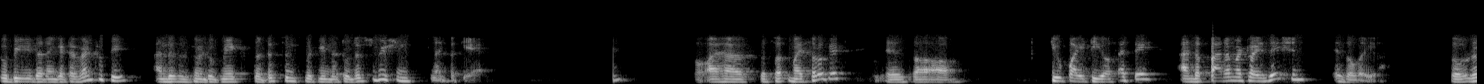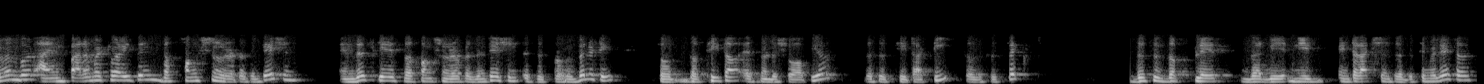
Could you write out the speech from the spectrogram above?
to be the negative entropy, and this is going to make the distance between the two distributions like the Ki. So I have the, my surrogate is uh, q pi t of SA, and the parameterization is over here. So remember, I am parameterizing the functional representation. In this case, the functional representation is this probability. So the theta is going to show up here. This is theta t, so this is fixed. This is the place where we need interactions with the simulator,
